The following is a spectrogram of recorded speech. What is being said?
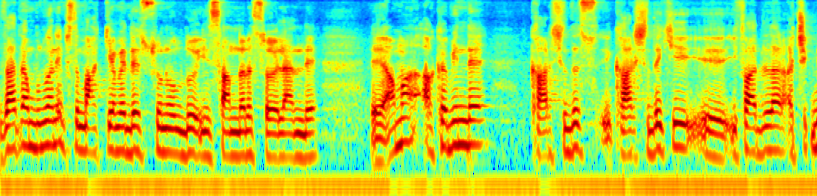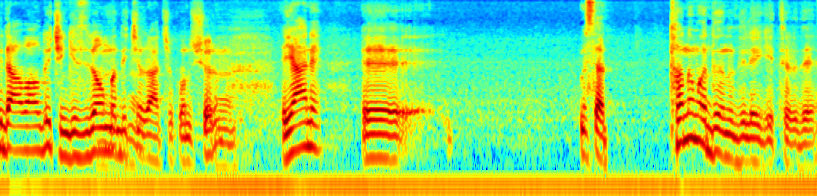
zaten bunların hepsi mahkemede sunuldu, insanlara söylendi. E, ama akabinde karşıda karşıdaki e, ifadeler açık bir dava olduğu için gizli olmadığı için rahatça konuşuyorum. Yani e, mesela tanımadığını dile getirdi.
